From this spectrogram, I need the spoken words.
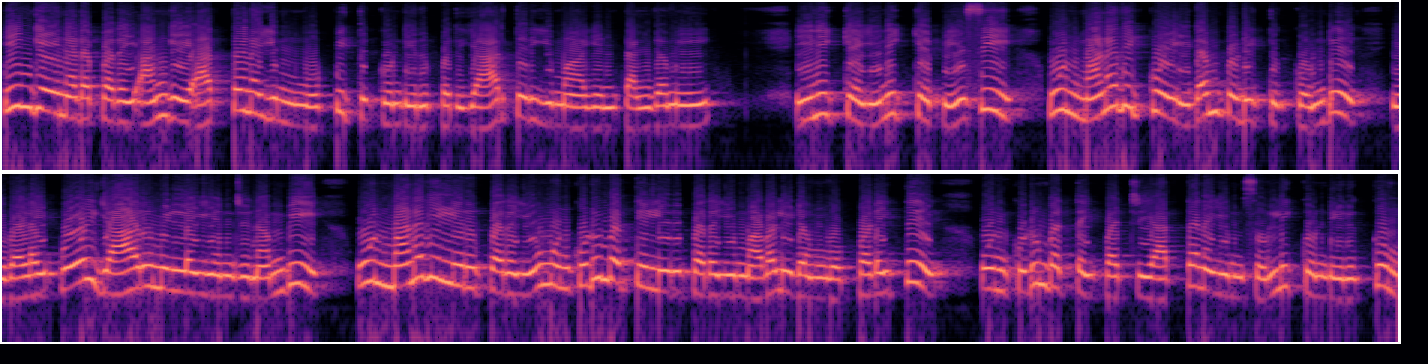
இங்கே நடப்பதை அங்கே அத்தனையும் ஒப்பித்துக் கொண்டிருப்பது யார் தெரியுமா என் தங்கமே? இனிக்க இனிக்க பேசி உன் மனதிற்குள் இடம் பிடித்துக் கொண்டு இவளைப் போல் யாருமில்லை என்று நம்பி உன் மனதில் இருப்பதையும் உன் குடும்பத்தில் இருப்பதையும் அவளிடம் ஒப்படைத்து உன் குடும்பத்தை பற்றி அத்தனையும் சொல்லிக் கொண்டிருக்கும்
